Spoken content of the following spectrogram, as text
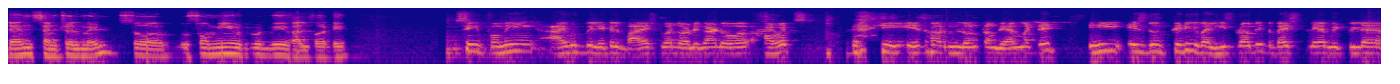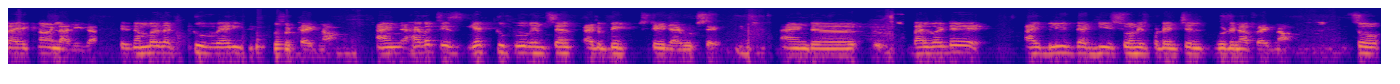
than central mid. So for me, it would be Valverde. See, for me, I would be little biased towards Odegaard over Havertz he is on loan from Real Madrid. He is doing pretty well. He's probably the best player midfielder right now in La Liga. His numbers are too very good right now. And Havertz is yet to prove himself at a big stage, I would say. And uh, Valverde, I believe that he's shown his potential good enough right now. So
